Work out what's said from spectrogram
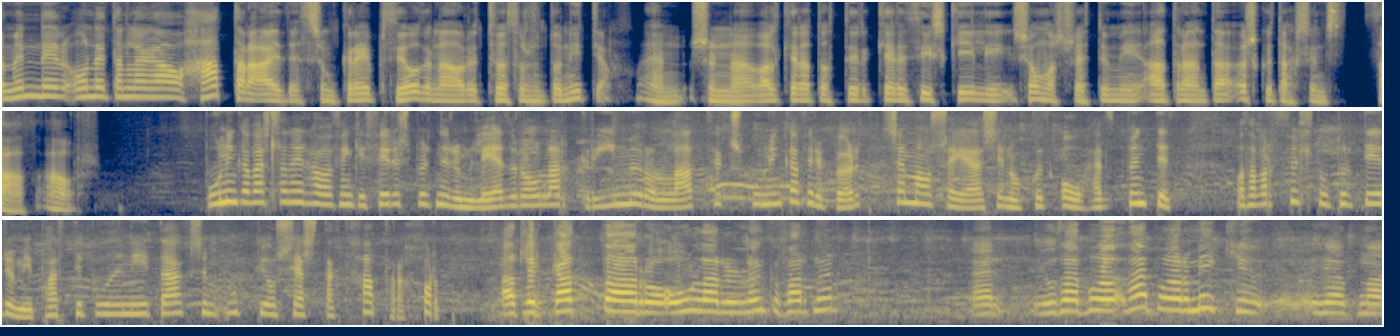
minnir óneitanlega á hataraæðið sem greip þjóðina árið 2019 en Sunna Valgeradóttir gerði því skil í sjómarsfrettum í aðdraðanda öskudagsins það ár. Búningaverslanir hafa fengið fyrirspurnir um leðurólar, grímur og latexbúninga fyrir börn sem ásegja að sé nokkuð óhefðbundið og það var fullt út úr dyrum í partibúðinni í dag sem útbjóð sérstakt hatara horn. Allir gattar og ólar eru löngu farnir en jú, það er búið, það er búið að vera mikil, hérna,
